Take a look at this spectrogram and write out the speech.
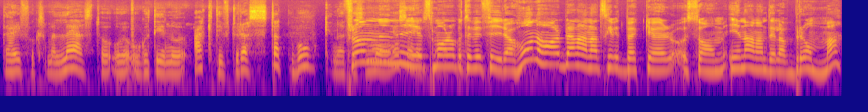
det här är folk som har läst och, och, och gått in och aktivt röstat på boken. Att det är så Från Nyhetsmorgon på TV4. Hon har bland annat skrivit böcker som I en annan del av Bromma,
